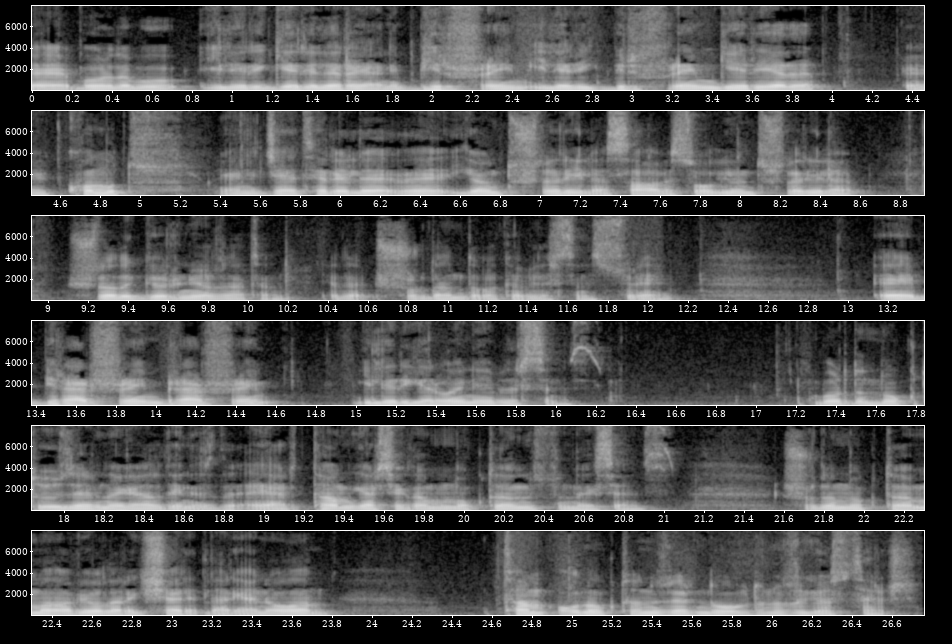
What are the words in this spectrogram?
e, bu arada bu ileri gerilere yani bir frame ileri bir frame geriye de e, komut yani CTRL ve yön tuşlarıyla sağ ve sol yön tuşlarıyla şurada görünüyor zaten ya da şuradan da bakabilirsiniz süreye. E, birer frame birer frame ileri geri oynayabilirsiniz. Bu arada nokta üzerine geldiğinizde eğer tam gerçekten bu noktanın üstündeyseniz şurada nokta mavi olarak işaretler. Yani o an tam o noktanın üzerinde olduğunuzu gösterir.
